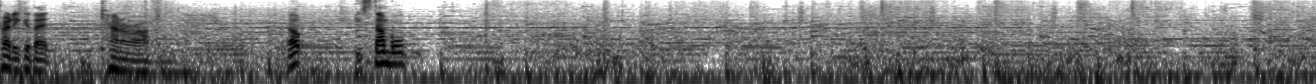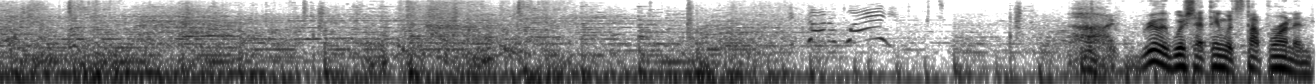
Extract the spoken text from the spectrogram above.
Try to get that counter off. Oh, he stumbled. It got away! Ah, I really wish that thing would stop running.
